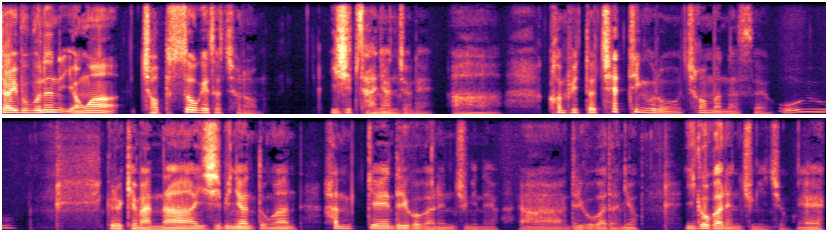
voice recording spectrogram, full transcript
저희 부부는 영화 접속에서처럼 24년 전에 아, 컴퓨터 채팅으로 처음 만났어요. 오유. 그렇게 만나 22년 동안 함께 늙어가는 중이네요. 아, 늙어가다니요? 익어가는 중이죠. 예.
